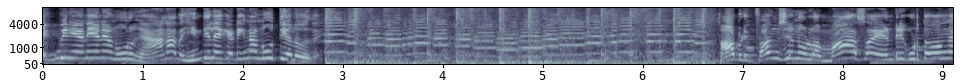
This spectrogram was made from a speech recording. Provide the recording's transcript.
எக் பிரியாணியே நூறுங்க ஆனா அதை ஹிந்தியில கேட்டீங்கன்னா நூத்தி எழுபது அப்படி ஃபங்க்ஷன் உள்ள மாசா என்ட்ரி கொடுத்தவங்க.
